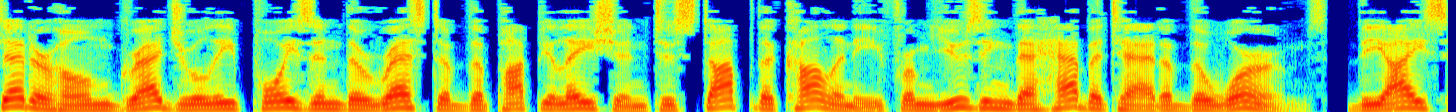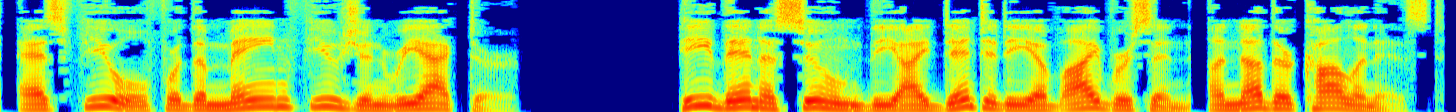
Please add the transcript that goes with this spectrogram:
Sederholm gradually poisoned the rest of the population to stop the colony from using the habitat of the worms, the ice, as fuel for the main fusion reactor. He then assumed the identity of Iverson, another colonist.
